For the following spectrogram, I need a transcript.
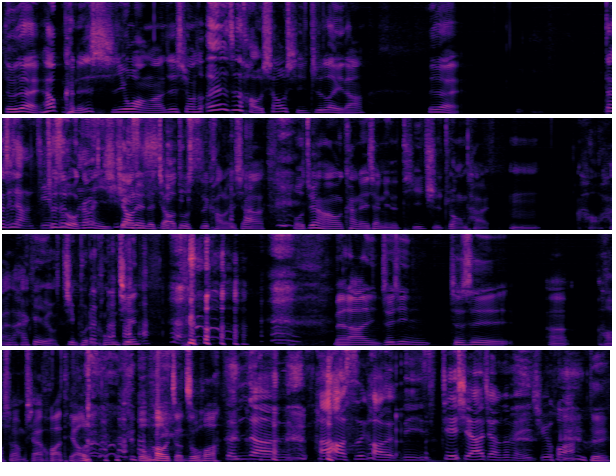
对不对？他可能是希望啊，就是希望说，哎、欸，这是好消息之类的啊，对不对？但是，就是我刚刚以教练的角度思考了一下，我最近好像看了一下你的体脂状态，嗯，好，还还可以有进步的空间。没啦，你最近就是，呃，好，算了，我们现在话挑了，我怕我讲错话。真的，好好思考你接下来要讲的每一句话。对，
